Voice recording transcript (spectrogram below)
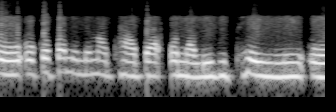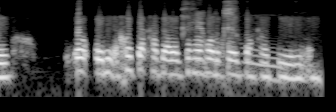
o o kopane le mathata o na le di-pain o go sa kgathaletsega gore go etsagatseng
